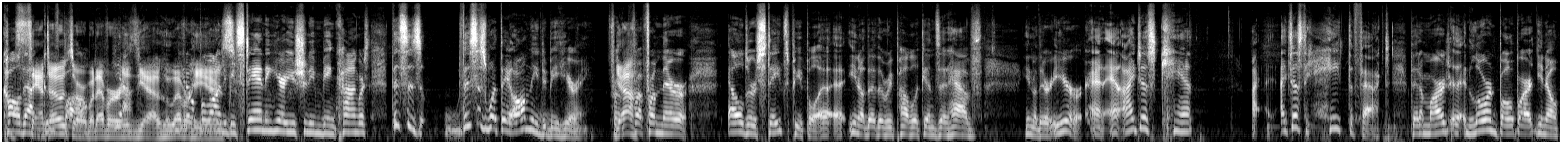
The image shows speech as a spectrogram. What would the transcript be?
called out Santos goofball. or whatever yeah, whoever he is. you don't he belong is. to be standing here. You shouldn't even be in Congress. This is this is what they all need to be hearing from Yeah. from, from their elder statespeople. Uh, uh, you know, the, the Republicans that have, you know, their ear. And and I just can't. I, I just hate the fact that a Marge and Lauren Boebert, you know,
